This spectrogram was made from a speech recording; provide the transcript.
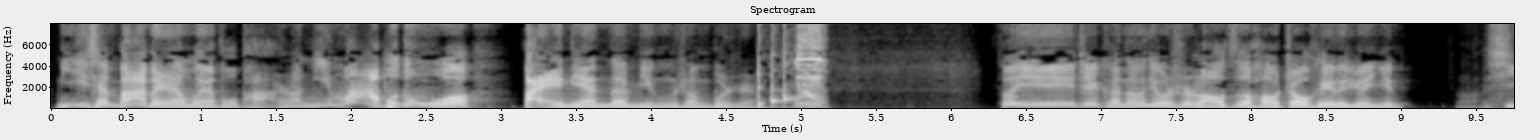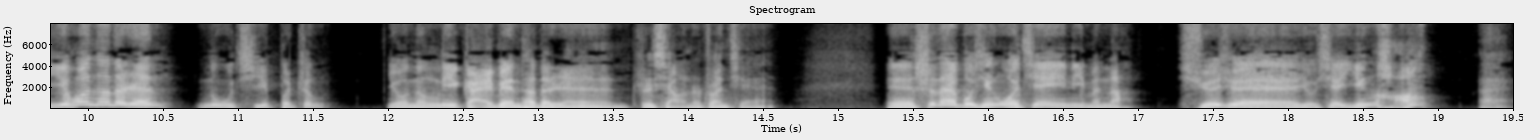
你一千八百人我也不怕是吧？你骂不动我百年的名声不是？所以这可能就是老字号招黑的原因啊。喜欢他的人怒其不争，有能力改变他的人只想着赚钱。嗯，实在不行，我建议你们呢，学学有些银行，哎，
